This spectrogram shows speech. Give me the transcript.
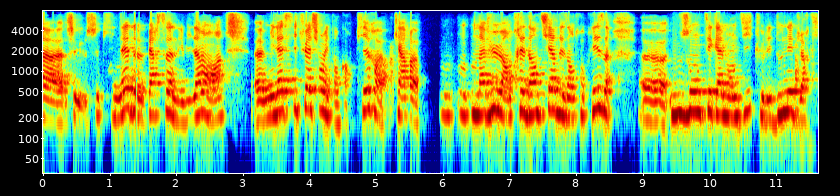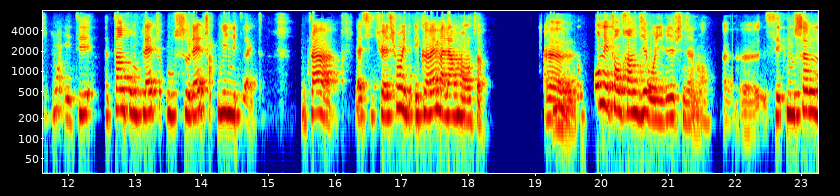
euh, ce, qui n'aide personne, évidemment. Hein. Mais la situation est encore pire, car on a vu un près d'un tiers des entreprises euh, nous ont également dit que les données de leurs clients étaient incomplètes, obsolètes ou inexactes. Donc là, la situation est, quand même alarmante. Euh, donc, on est en train de dire, Olivier, finalement, euh, c'est que nous sommes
